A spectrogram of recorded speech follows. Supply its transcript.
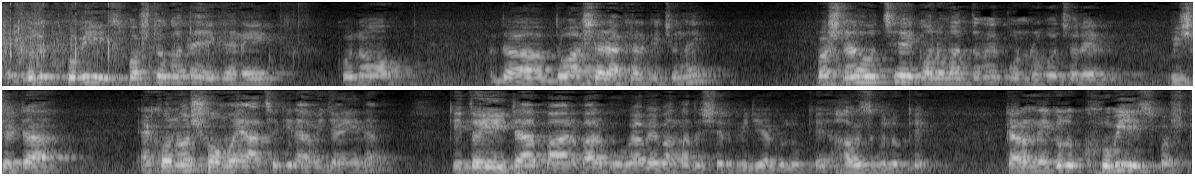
এগুলো খুবই স্পষ্ট কথা, এখানে কোনো দোয়াশা রাখার কিছু নেই। প্রশ্নটা হচ্ছে গণমাধ্যমের পনেরো বছরের বিষয়টা এখনও সময় আছে কিনা আমি জানি না, কিন্তু এইটা বারবার ভোগাবে বাংলাদেশের মিডিয়াগুলোকে, হাউসগুলোকে। কারণ এগুলো খুবই স্পষ্ট।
